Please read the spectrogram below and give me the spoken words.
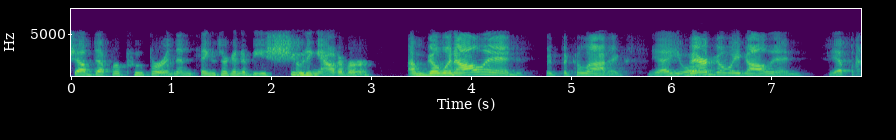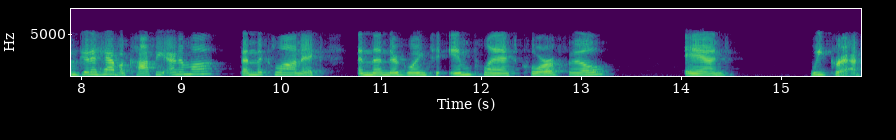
shoved up her pooper, and then things are going to be shooting out of her. I'm going all in with the colonics. Yeah, you are. They're going all in. Yep. I'm going to have a coffee enema, then the colonic, and then they're going to implant chlorophyll and wheatgrass.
